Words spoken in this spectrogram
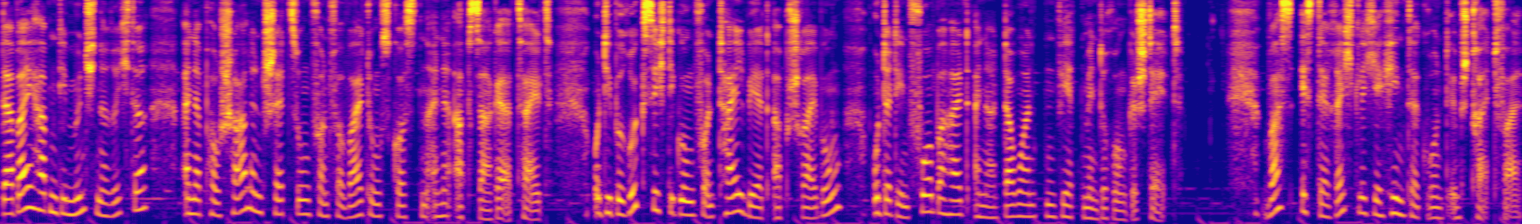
Dabei haben die Münchner Richter einer pauschalen Schätzung von Verwaltungskosten eine Absage erteilt und die Berücksichtigung von Teilwertabschreibung unter den Vorbehalt einer dauernden Wertminderung gestellt. Was ist der rechtliche Hintergrund im Streitfall?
